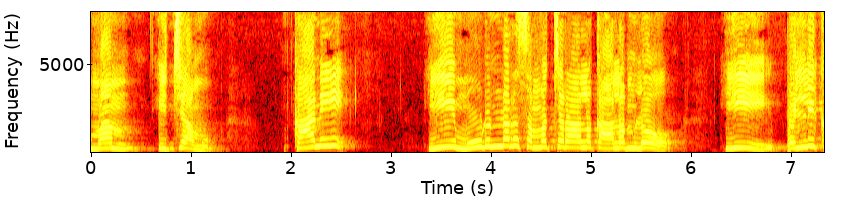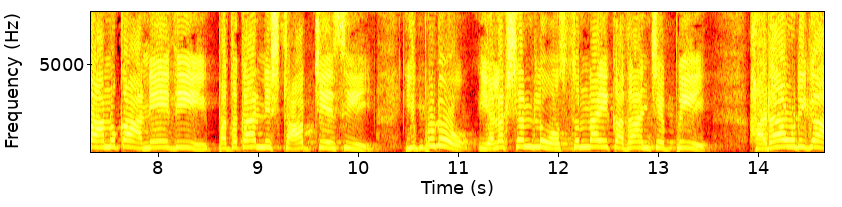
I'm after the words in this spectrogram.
మనం ఇచ్చాము. కానీ ఈ మూడున్నర సంవత్సరాల కాలంలో ఈ పెళ్ళి కానుక అనేది పథకాన్ని స్టాప్ చేసి ఇప్పుడు ఎలక్షన్లు వస్తున్నాయి కదా అని చెప్పి హడావుడిగా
